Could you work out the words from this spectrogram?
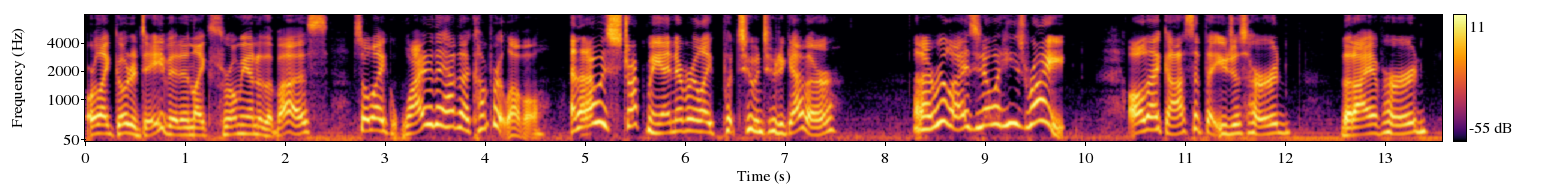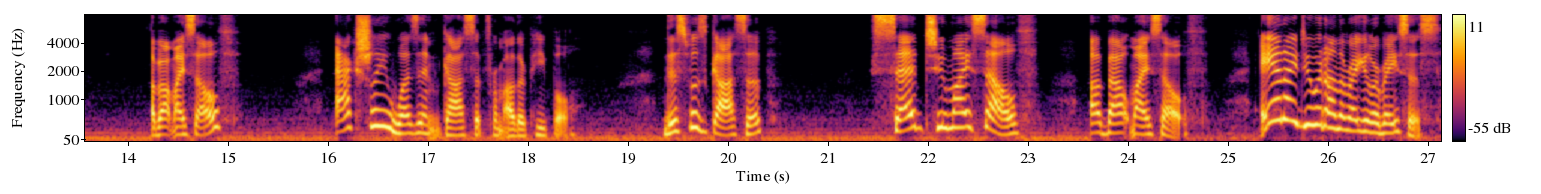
or like go to David and like throw me under the bus. So, like, why do they have that comfort level? And that always struck me. I never like put two and two together. And I realized, you know what? He's right. All that gossip that you just heard, that I have heard about myself, actually wasn't gossip from other people. This was gossip said to myself about myself. And I do it on the regular basis.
